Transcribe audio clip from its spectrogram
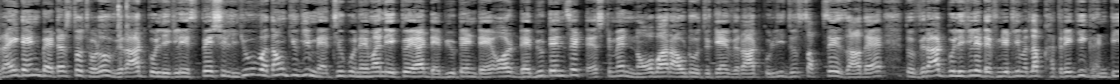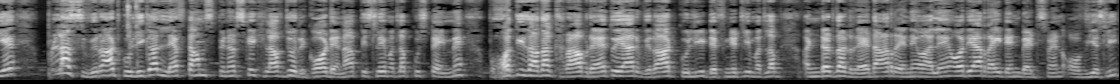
राइट हैंड बैटर्स तो छोड़ो, विराट कोहली के लिए स्पेशली क्यों बताऊँ, क्योंकि मैथ्यू कुनेमन एक तो यार डेब्यूटेंट है, और डेब्यूटेंट से टेस्ट में नौ बार आउट हो चुके हैं विराट कोहली, जो सबसे ज़्यादा है। तो विराट कोहली के लिए डेफिनेटली मतलब खतरे की घंटी है। प्लस विराट कोहली का लेफ़्ट आर्म स्पिनर्स के खिलाफ जो रिकॉर्ड है ना, पिछले मतलब कुछ टाइम में बहुत ही ज़्यादा खराब रहे तो यार विराट कोहली डेफिनेटली मतलब अंडर द रेड आर रहने वाले हैं। और यार राइट हैंड बैट्समैन ऑब्वियसली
